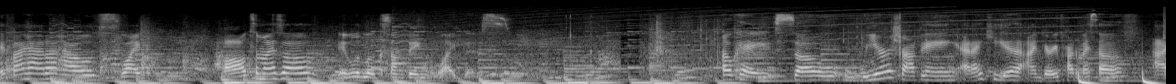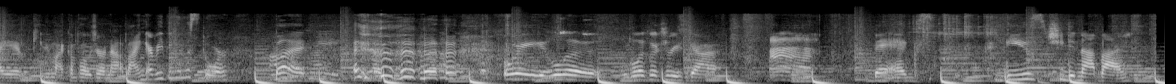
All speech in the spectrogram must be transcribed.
If I had a house like all to myself, it would look something like this. Okay, so we are shopping at Ikea. I'm very proud of myself. I am keeping my composure, not buying everything in the store. But, wait, look, look what Therese got. Ah, bags. These she did not buy.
